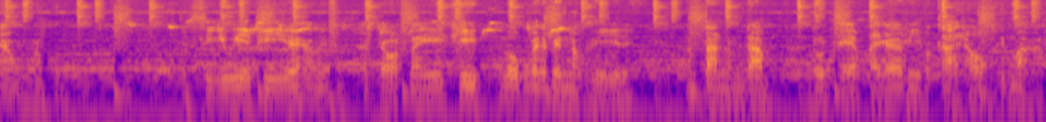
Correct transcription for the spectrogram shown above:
งาๆครับผมเป็นสี VIP ด้วยครับถ้าจอดในที่ร่มก็จะเป็นดอกสีเลยน้ำตาลดำๆโดนแสงไปก็จะมีประกายทองขึ้นมาครับ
